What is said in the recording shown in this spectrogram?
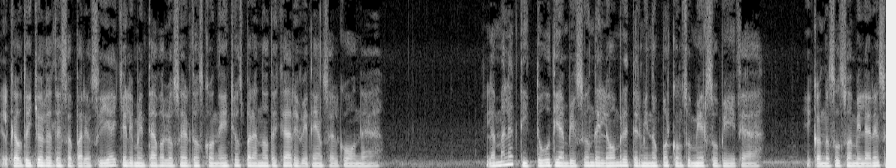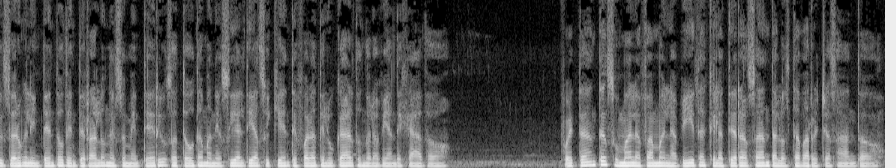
el caudillo les desaparecía y alimentaba a los cerdos con ellos para no dejar evidencia alguna. La mala actitud y ambición del hombre terminó por consumir su vida y cuando sus familiares hicieron el intento de enterrarlo en el cementerio, su ataúd amanecía el día siguiente fuera del lugar donde lo habían dejado. Fue tanta su mala fama en la vida que la Tierra Santa lo estaba rechazando.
